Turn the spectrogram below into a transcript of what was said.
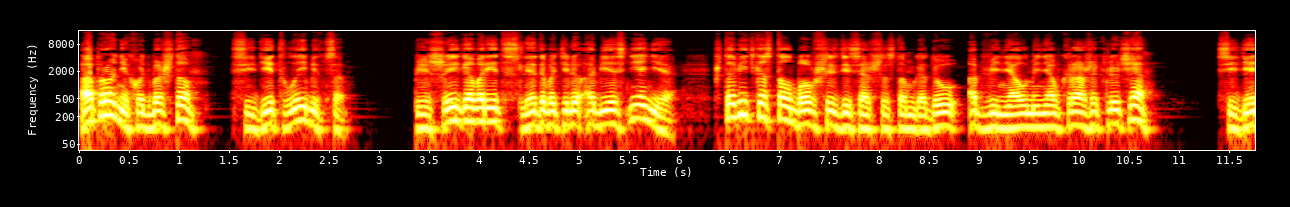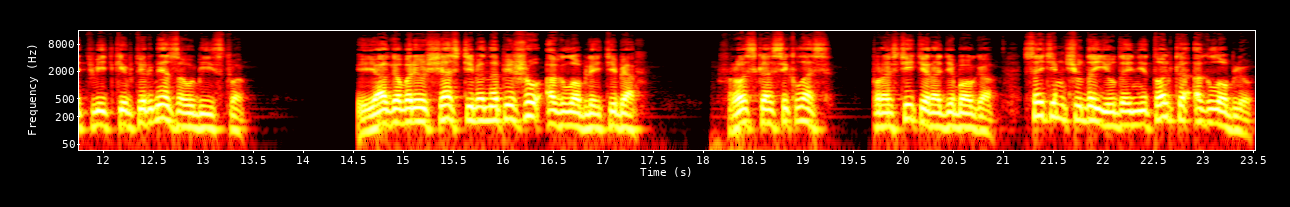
А Прони хоть бы что, сидит, лыбится. Пиши, — говорит, — следователю объяснение, что Витька Столбов в 66-м году обвинял меня в краже ключа. Сидеть Витьке в тюрьме за убийство. «Я говорю, сейчас тебе напишу, оглоблей тебя». Фроська осеклась. «Простите, ради бога, с этим чудо-юдой не только оглоблю,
